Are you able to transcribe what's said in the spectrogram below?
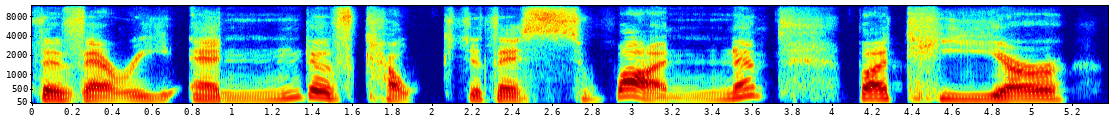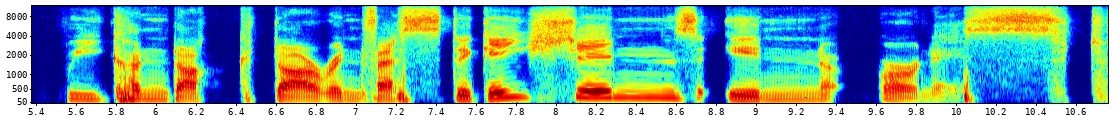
the very end of calculus 1, but here we conduct our investigations in earnest,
